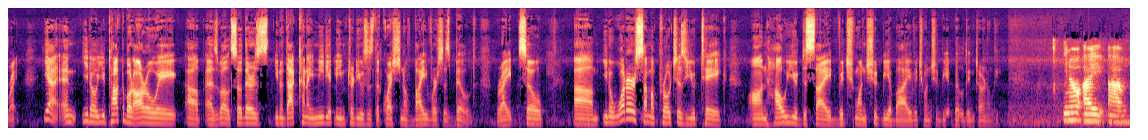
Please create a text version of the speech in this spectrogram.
Right. Yeah, and you know, you talked about ROA uh, as well. So there's, you know, that kind of immediately introduces the question of buy versus build, right? So, um, you know, what are some approaches you take on how you decide which one should be a buy, which one should be a build internally? You know, I, um,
